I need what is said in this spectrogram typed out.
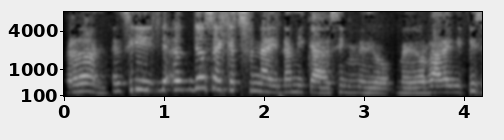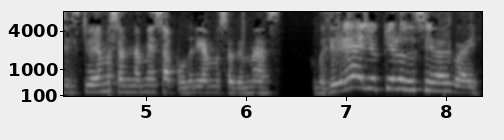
Perdón, sí, yo sé que es una dinámica así medio, medio rara y difícil. Si estuviéramos en una mesa podríamos además como decir, eh, yo quiero decir algo ahí.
